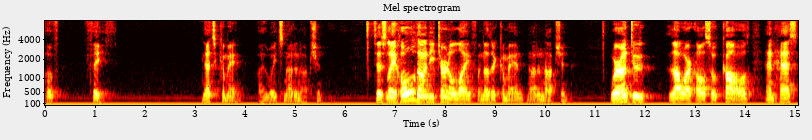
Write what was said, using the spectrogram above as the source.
of faith. And that's a command, by the way, it's not an option. It says, Lay hold on eternal life, another command, not an option, whereunto thou art also called and hast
